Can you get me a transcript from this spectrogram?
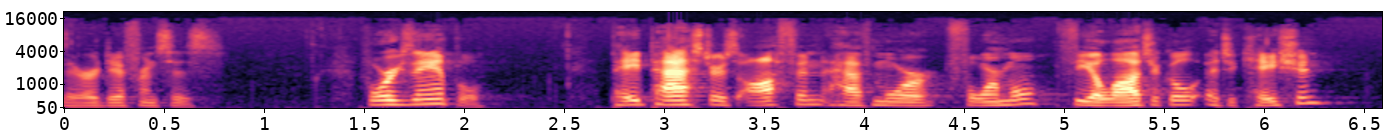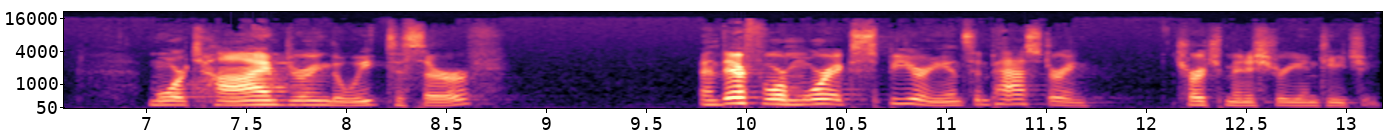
there are differences. For example, paid pastors often have more formal theological education, more time during the week to serve, and therefore more experience in pastoring, church ministry, and teaching.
